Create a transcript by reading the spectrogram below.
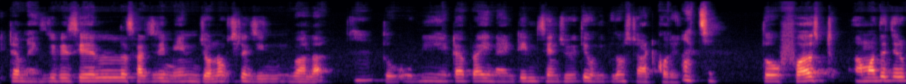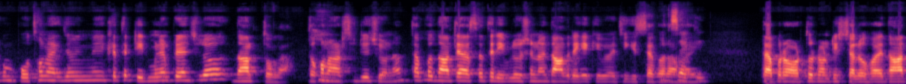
এটা ম্যাক্সিফিসিয়াল সার্জারি মেন জনক ছিলেন জিনওয়ালা। হ্যাঁ। তো উনি এটা প্রায় নাইনটিন সেঞ্চুরিতে উনি প্রথম স্টার্ট করেন। আচ্ছা। তো ফার্স্ট আমাদের যেরকম প্রথম একজনের ক্ষেত্রে ট্রিটমেন্টের প্ল্যান ছিল দাঁত তোলা। তখন আরসিটিও ছিল না। তারপর দাঁতে আস্তে আস্তে রিভলিউশন হয় দাঁত রেখে কীভাবে চিকিৎসা করা হয়। তারপর অর্থোডন্টিক্স চালু হয় দাঁত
